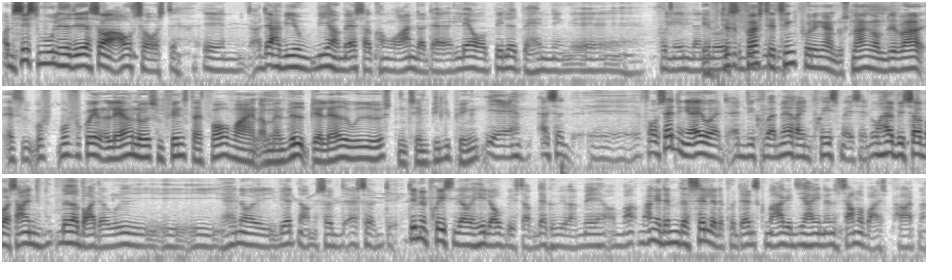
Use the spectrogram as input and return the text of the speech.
og den sidste mulighed, det er så at outsource det. Øhm, og der har vi jo vi har masser af konkurrenter, der laver billedbehandling på den ene eller anden ja, måde. det det første, jeg tænkte på, dengang du snakkede om, det var, altså, hvor, hvorfor gå ind og lave noget, som findes der i forvejen, og man ved bliver lavet ude i Østen til en billig penge? Ja, altså, øh, forudsætningen er jo, at, at vi kunne være med rent prismæssigt. Nu har vi så vores egen medarbejdere ude i, i, i Hanoi i Vietnam, så altså, det, det med prisen, der er helt overbevist om, der kan vi være med. Og ma- mange af dem, der sælger det på dansk marked, de har en eller anden samarbejdspartner,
